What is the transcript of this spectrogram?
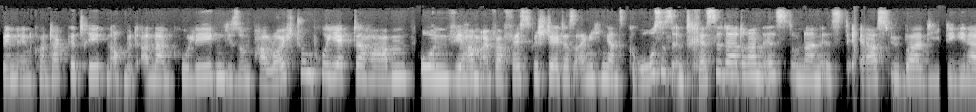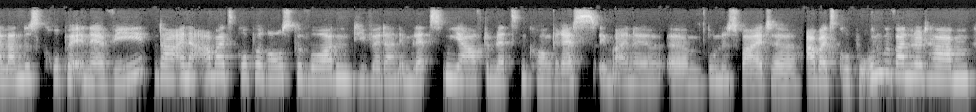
bin in Kontakt getreten, auch mit anderen Kollegen, die so ein paar Leuchtturmprojekte haben. Und wir haben einfach festgestellt, dass eigentlich ein ganz großes Interesse daran ist. Und dann ist erst über die Digina Landesgruppe NRW da eine Arbeitsgruppe raus geworden, die wir dann im letzten Jahr auf dem letzten Kongress in eine ähm, bundesweite Arbeitsgruppe umgewandelt haben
